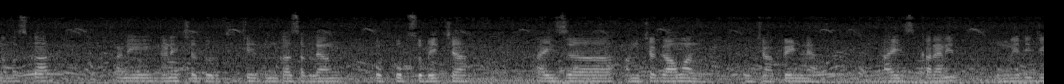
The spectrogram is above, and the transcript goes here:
नमस्कार आनी गणेश चतुर्थीची तुमकां सगळ्यांक खूब खूब शुभेच्छा. आयज आमच्या गांवांत तुमच्या पेडण्यां आयज खऱ्यांनीच उमेदीची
